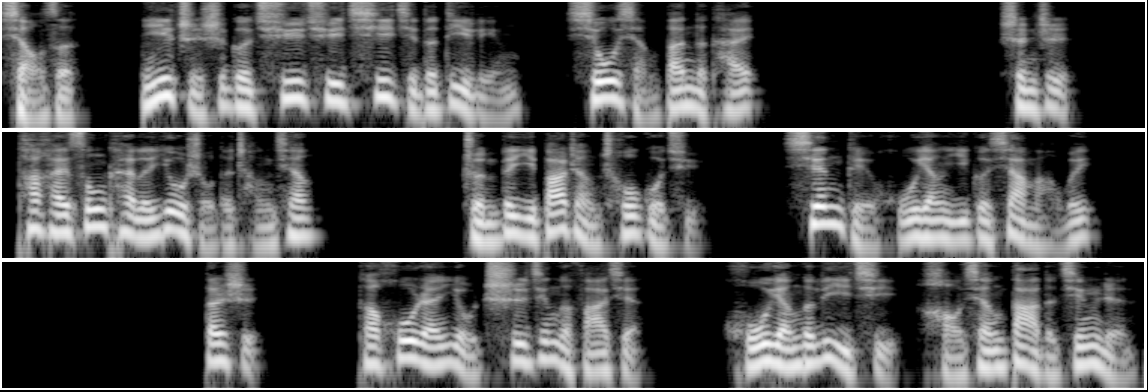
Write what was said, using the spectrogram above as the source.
小子，你只是个区区七级的地灵，休想扳得开。”甚至他还松开了右手的长枪，准备一巴掌抽过去，先给胡杨一个下马威。但是。他忽然又吃惊的发现，胡杨的力气好像大的惊人，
